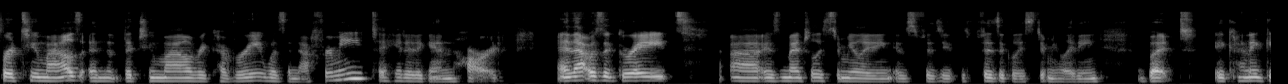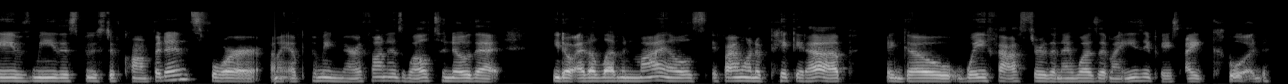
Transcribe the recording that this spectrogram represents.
for two miles, and the two mile recovery was enough for me to hit it again hard. And that was a great uh, is mentally stimulating, is phys- physically stimulating, but it kind of gave me this boost of confidence for my upcoming marathon as well to know that, you know, at 11 miles, if I want to pick it up and go way faster than I was at my easy pace, I could.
